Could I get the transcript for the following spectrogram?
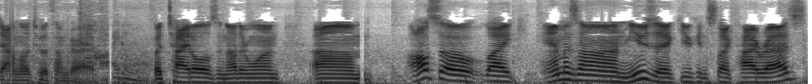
download to a thumb drive. Tidal. But Tidal is another one. Um, also, like Amazon Music, you can select high res,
